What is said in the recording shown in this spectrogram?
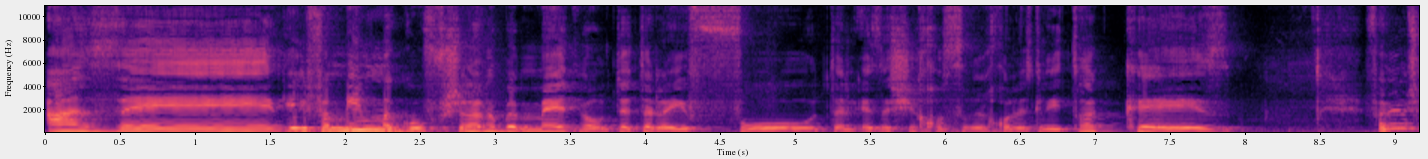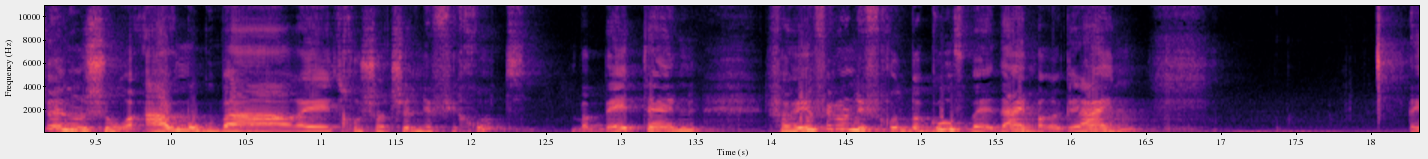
אז אה, לפעמים הגוף שלנו באמת מאותת על עייפות, על איזושהי חוסר יכולת להתרכז. לפעמים יש לנו איזשהו רעב מוגבר, אה, תחושות של נפיחות בבטן, לפעמים אפילו נפיחות בגוף, בידיים, ברגליים. אה,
